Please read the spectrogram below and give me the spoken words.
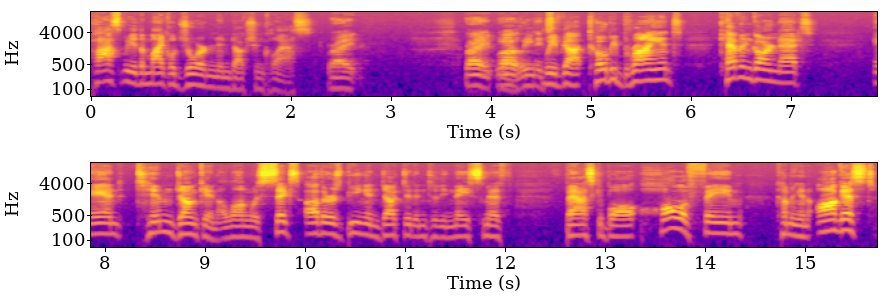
possibly the Michael Jordan induction class. right, right. Well, we, we've got Kobe Bryant, Kevin Garnett, and Tim Duncan, along with six others being inducted into the Naismith Basketball Hall of Fame coming in August.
